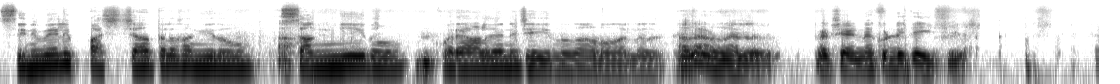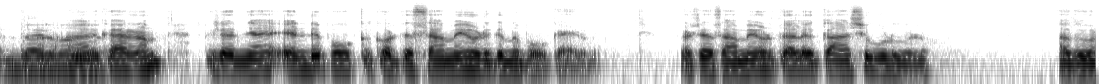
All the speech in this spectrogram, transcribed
സിനിമയിൽ പശ്ചാത്തല സംഗീതവും സംഗീതവും ഒരാൾ തന്നെ ചെയ്യുന്നതാണോ നല്ലത്? അതാണ് നല്ലത്. പക്ഷെ എന്നെ കൊണ്ട് ചെയ്യിച്ചില്ല എന്തായിരുന്നു കാരണം ഞാൻ എന്റെ പോക്ക് കുറച്ച് സമയം എടുക്കുന്ന പോക്കായിരുന്നു. പക്ഷെ സമയം എടുത്താൽ കാശ് കൂടുമല്ലോ. അതുകൊണ്ട്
